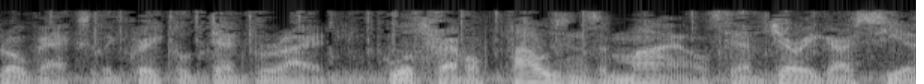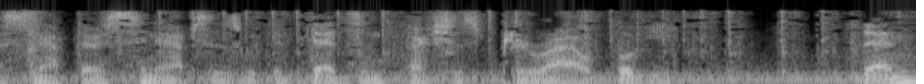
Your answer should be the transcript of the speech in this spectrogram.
throwbacks of the Grateful Dead variety, who will travel thousands of miles to have Jerry Garcia snap their synapses with the Dead's infectious puerile boogie. Then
